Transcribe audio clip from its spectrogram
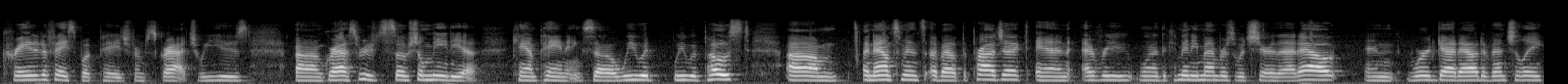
created a Facebook page from scratch. We use um, grassroots social media campaigning. So we would we would post um, announcements about the project, and every one of the committee members would share that out, and word got out eventually.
